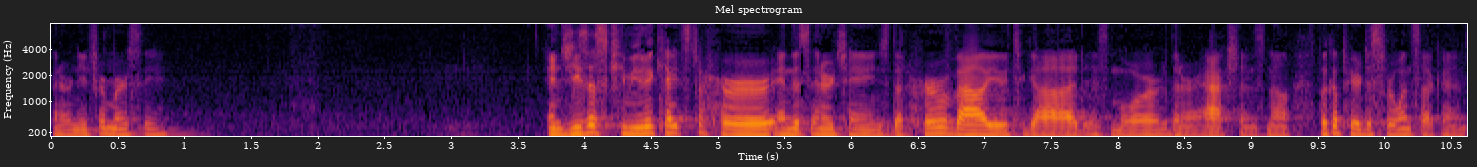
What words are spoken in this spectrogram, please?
and her need for mercy. And Jesus communicates to her in this interchange that her value to God is more than her actions. Now, look up here just for one second.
